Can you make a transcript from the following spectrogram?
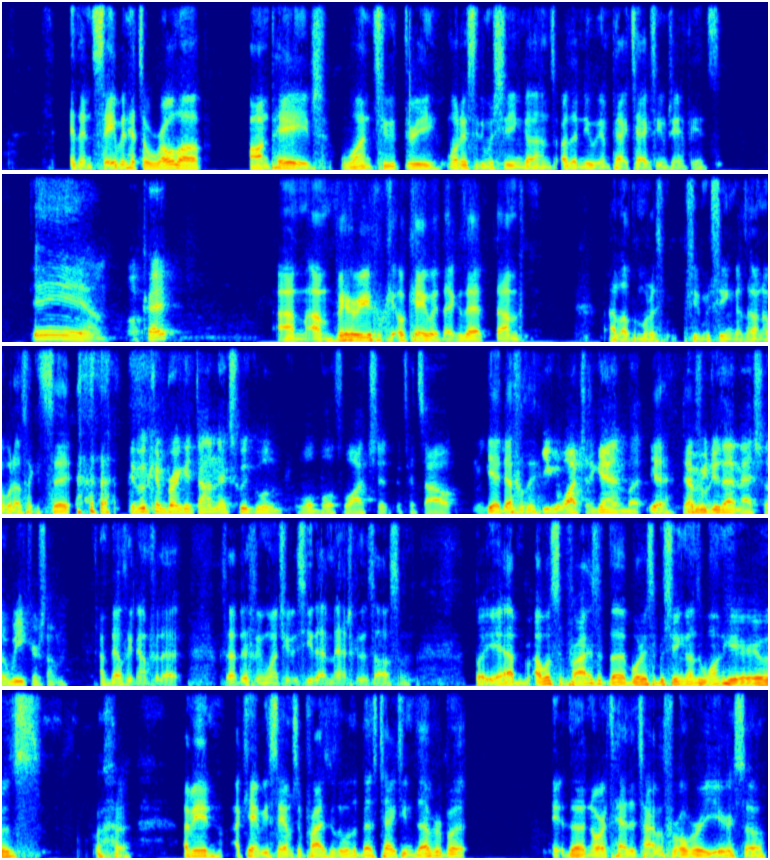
And then Sabin hits a roll up on Page. One, two, three. Motor City Machine Guns are the new Impact Tag Team Champions. Damn. Okay. I'm I'm very okay, okay with that because that I'm I love the Motor City Machine Guns. I don't know what else I could say. Maybe we can break it down next week. We'll we'll both watch it if it's out. yeah, definitely. You can watch it again, but Yeah, maybe we do that match of the week or something. I'm definitely down for that because I definitely want you to see that match because it's awesome. But yeah, I was surprised that the City Machine Guns won here. It was, I mean, I can't be saying I'm surprised because they're one of the best tag teams ever, but it, the North had the titles for over a year, so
